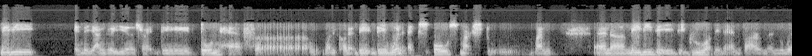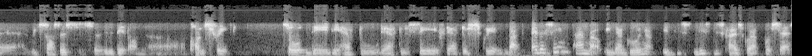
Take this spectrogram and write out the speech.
maybe in the younger years, right, they don't have, uh, what do you call it? They, they weren't exposed much to money. And uh, maybe they, they grew up in an environment where resources is a little bit on uh, constraint. So they, they have to they have to save, they have to scream. But at the same time, right, in their growing up, in this this this kind of growing up process,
